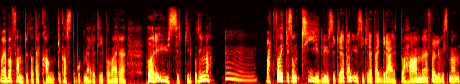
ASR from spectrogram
og jeg bare fant ut at jeg kan ikke kaste bort mer tid på å være, på å være usikker på ting, da. Mm. I hvert fall ikke sånn tydelig usikkerhet. En usikkerhet er greit å ha, men jeg føler hvis man,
